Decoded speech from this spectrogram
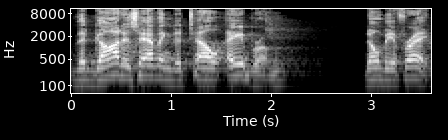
that God is having to tell Abram, don't be afraid.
